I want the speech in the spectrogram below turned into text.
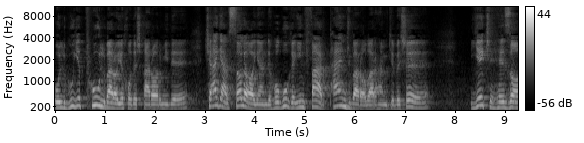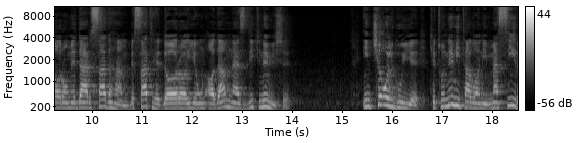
الگوی پول برای خودش قرار میده که اگر سال آینده حقوق این فرد پنج برابر هم که بشه یک هزارم درصد هم به سطح دارایی اون آدم نزدیک نمیشه. این چه الگوییه که تو نمی‌توانی مسیر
